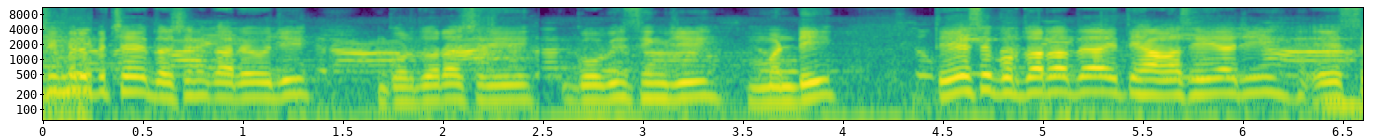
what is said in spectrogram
ਤੁਸੀਂ ਮੇਰੇ ਪਿੱਛੇ ਦਰਸ਼ਨ ਕਰ ਰਹੇ ਹੋ ਜੀ, ਗੁਰਦੁਆਰਾ ਸ਼੍ਰੀ ਗੋਬਿੰਦ ਸਿੰਘ ਜੀ ਮੰਡੀ। ਤੇ ਇਸ ਗੁਰਦੁਆਰਾ ਦਾ ਇਤਿਹਾਸ ਇਹ ਹੈ ਜੀ, ਇਸ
